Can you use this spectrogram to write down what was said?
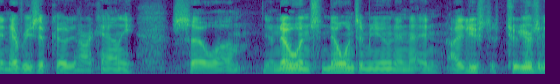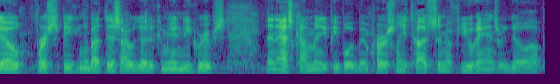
in every zip code in our county. So um, you know, no one's no one's immune. And and I used to two years ago, first speaking about this, I would go to community groups and ask how many people have been personally touched, and a few hands would go up.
